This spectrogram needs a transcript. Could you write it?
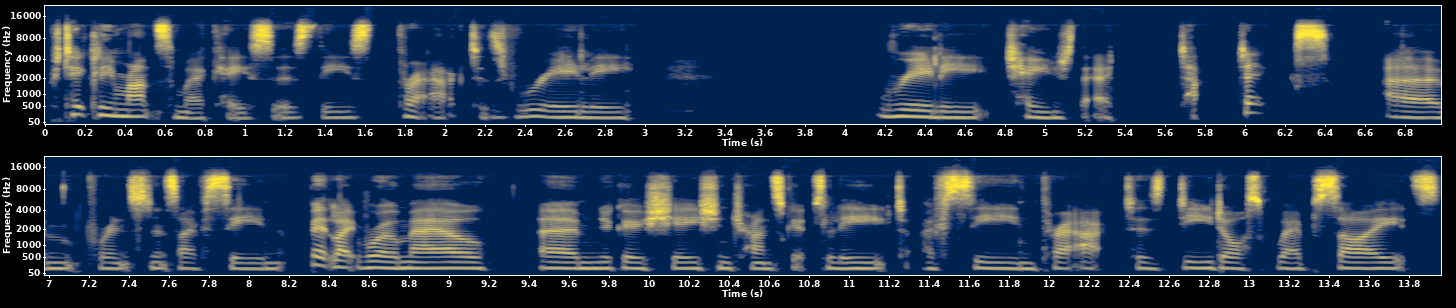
particularly in ransomware cases, these threat actors really, really change their tactics um, for instance, I've seen a bit like Royal Mail um, negotiation transcripts leaked. I've seen threat actors DDoS websites.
